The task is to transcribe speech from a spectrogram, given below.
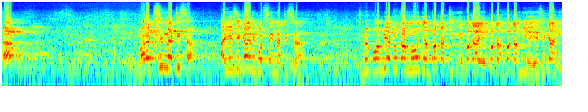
Ha? mara tisini na tisa. Haiwezekani kuwa tisini na tisa. Tumekuambia toka moja mpaka mpaka mpaka, mpaka mia. Haiwezekani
